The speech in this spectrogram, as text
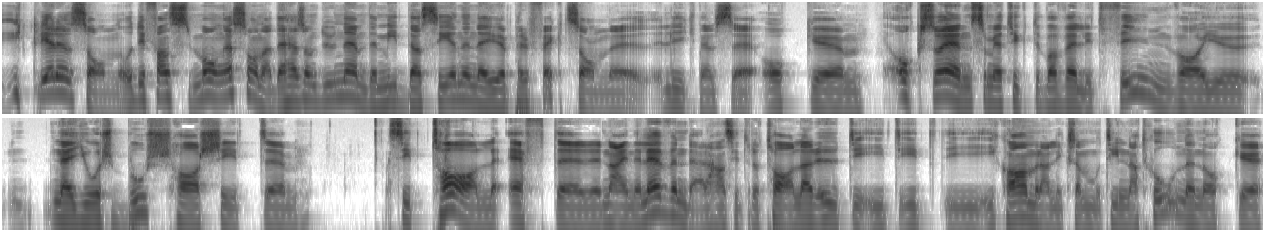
ytterligare en sån, och det fanns många såna. Det här som du nämnde, middagsscenen, är ju en perfekt sån eh, liknelse. Och eh, också en som jag tyckte var väldigt fin var ju när George Bush har sitt eh, sitt tal efter 9-11 där, han sitter och talar ut i, i, i, i, kameran liksom till nationen och eh,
